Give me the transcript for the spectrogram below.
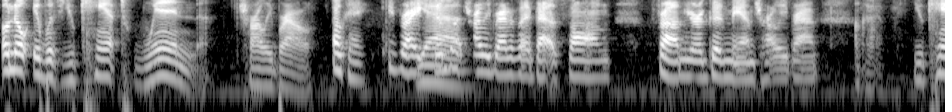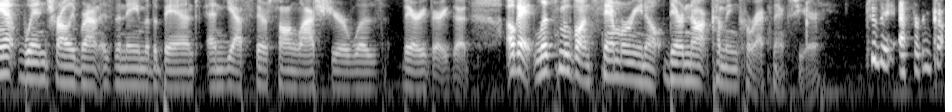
Oh no, it was you can't win Charlie Brown. Okay, you're right. Good Luck Charlie Brown is I bet a song from You're a Good Man, Charlie Brown. Okay. You Can't Win Charlie Brown is the name of the band. And yes, their song last year was very, very good. Okay, let's move on. San Marino, they're not coming correct next year. Do they ever come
